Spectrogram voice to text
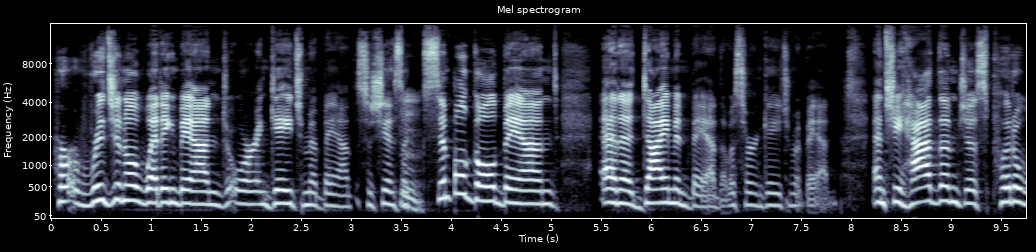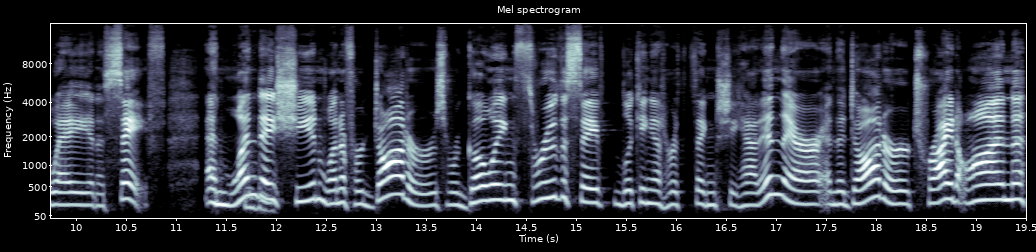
her original wedding band or engagement band. So she has a mm. simple gold band and a diamond band that was her engagement band. And she had them just put away in a safe. And one mm-hmm. day she and one of her daughters were going through the safe looking at her things she had in there. And the daughter tried on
